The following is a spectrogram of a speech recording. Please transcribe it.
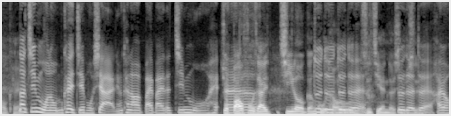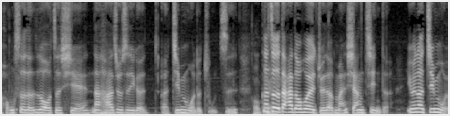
OK，那筋膜呢，我们可以解剖下来，你会看到白白的筋膜，就包覆在肌肉跟骨头之间的是不是？对对对，还有红色的肉这些，那它就是一个、嗯、呃筋膜的组织。Okay. 那这个大家都会觉得蛮相近的，因为那筋膜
